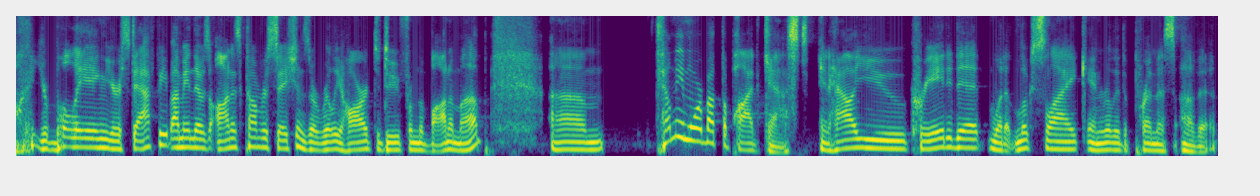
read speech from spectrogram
you're bullying your staff people i mean those honest conversations are really hard to do from the bottom up. Um, tell me more about the podcast and how you created it what it looks like and really the premise of it.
